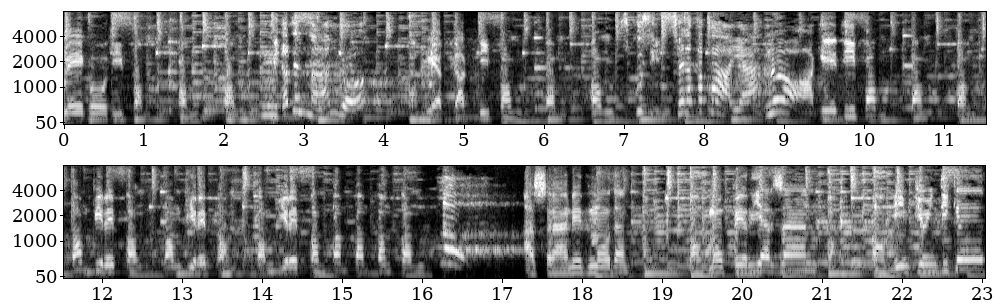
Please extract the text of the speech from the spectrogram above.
mego di pom pom pom Metà del mango? mi attacchi pom pom pom Scusi, c'è la papaya? No, che di pom pom pom pompire pom pompire pom pompire pom pom pom pom pom No! moda mo per Yarzan in più indiche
